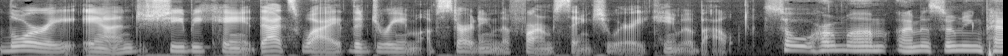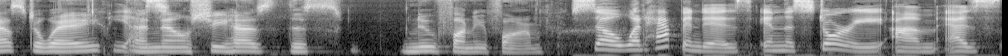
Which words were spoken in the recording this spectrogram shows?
Laurie, and she became. That's why the dream of starting the farm sanctuary came about. so her mom, I'm assuming, passed away, Yes. and now she has this new funny farm. So what happened is in the story, um, as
